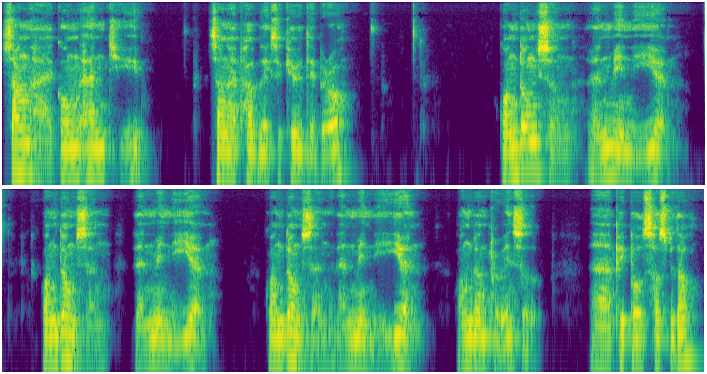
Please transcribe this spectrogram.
上海公安局，上海 Public Security Bureau，广东省人民医院，广东省人民医院，广东省人民医院，广东 Provincial uh, People's Hospital。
